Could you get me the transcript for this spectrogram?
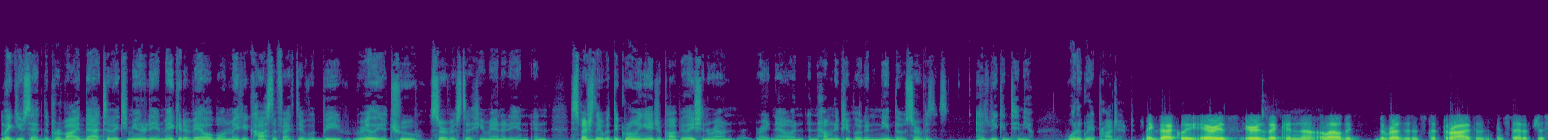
like you said, to provide that to the community and make it available and make it cost effective would be really a true service to humanity and, and especially with the growing age of population around right now and, and how many people are going to need those services as we continue. What a great project. Exactly. Areas areas that can uh, allow the, the residents to thrive instead of just,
